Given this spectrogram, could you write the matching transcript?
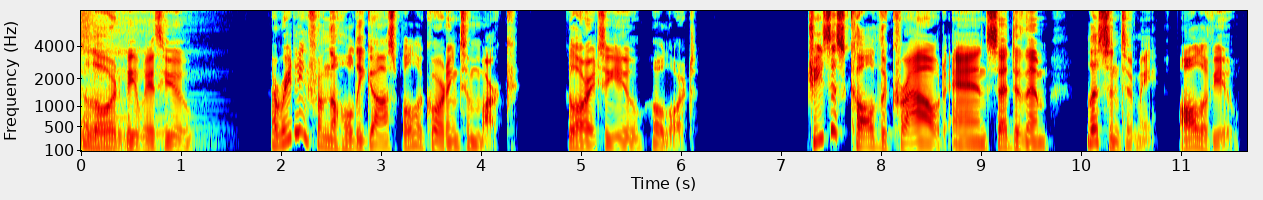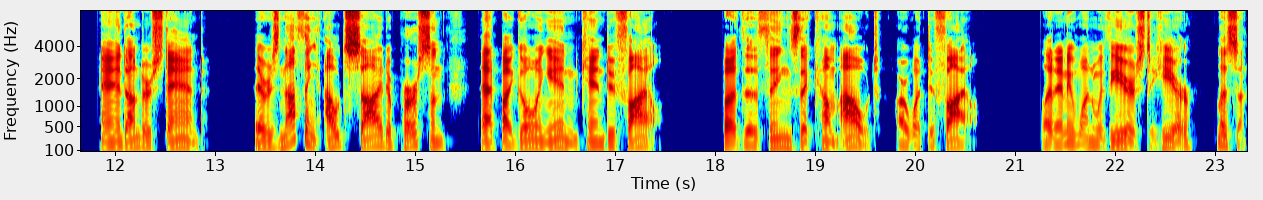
The Lord be with you. A reading from the Holy Gospel according to Mark. Glory to you, O Lord. Jesus called the crowd and said to them, Listen to me, all of you, and understand. There is nothing outside a person that by going in can defile, but the things that come out are what defile. Let anyone with ears to hear listen.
